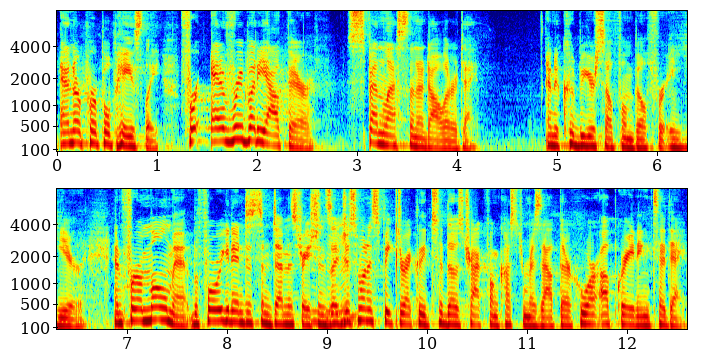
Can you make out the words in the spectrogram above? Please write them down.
and our purple paisley. For everybody out there, spend less than a dollar a day and it could be your cell phone bill for a year. And for a moment, before we get into some demonstrations, mm -hmm. I mm-hmm. just want to speak directly to those TracFone customers out there who are upgrading today.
